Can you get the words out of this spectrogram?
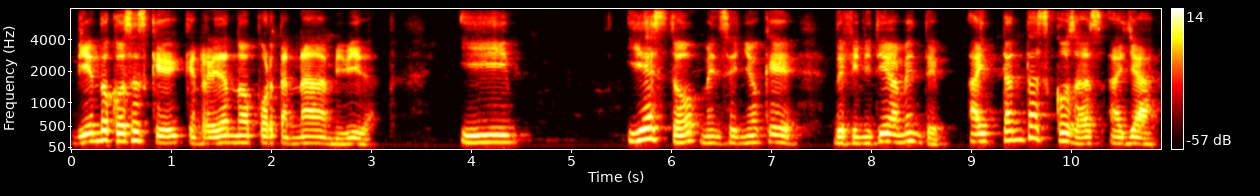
viendo cosas que, que en realidad no aportan nada a mi vida. Y, y esto me enseñó que definitivamente hay tantas cosas allá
